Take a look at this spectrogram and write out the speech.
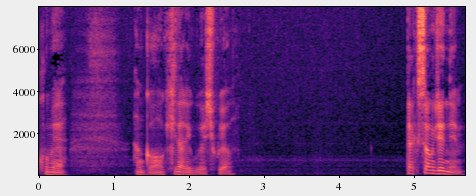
구매한 거 기다리고 계시고요. 백성진님,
